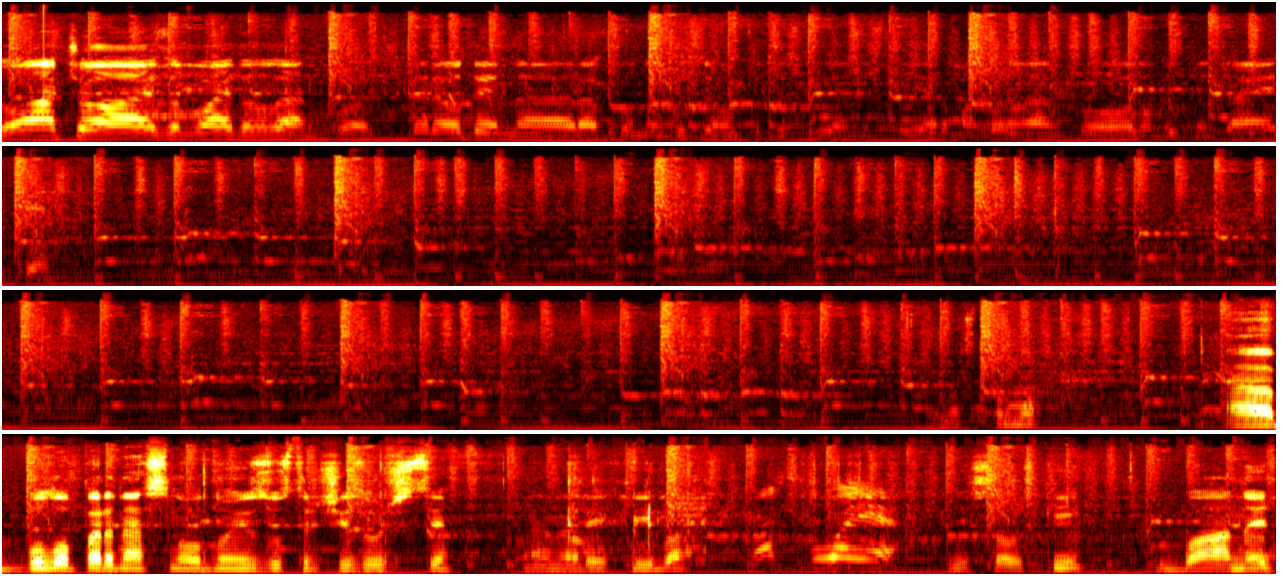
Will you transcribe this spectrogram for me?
Передача і забиває Даниленко. 4-1 рахунок у цьому протистоянні стає Роман Даниленко голом відзначається. У нас тому е, було перенесено одну із зустрічей з участі Енергії Хліба. Лісовський, Банич.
